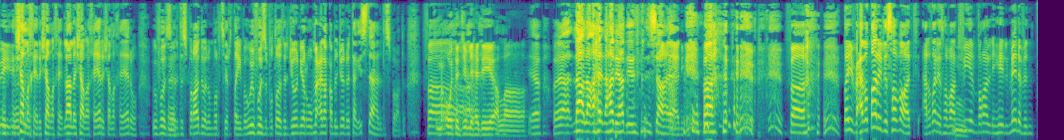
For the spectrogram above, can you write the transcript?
إن شاء الله خير إن شاء الله خير. لا لا إن شاء الله خير إن شاء الله خير. ويفوز إيه. الدسبرادو والأمور تصير طيبة. ويفوز ببطوله ال Junior ومع لقب ال Junior Tag يستاهل الدسبرادو ف وانت تجيب لي هدية الله. لا لا هذه هذه ننساها يعني. ف... ف طيب على طاري الإصابات على طاري الإصابات. في المباراة اللي هي ال main event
